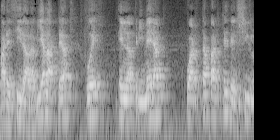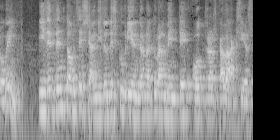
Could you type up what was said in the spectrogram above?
parecida a la Vía Láctea, fue en la primera cuarta parte del siglo XX. Y desde entonces se han ido descubriendo naturalmente otras galaxias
